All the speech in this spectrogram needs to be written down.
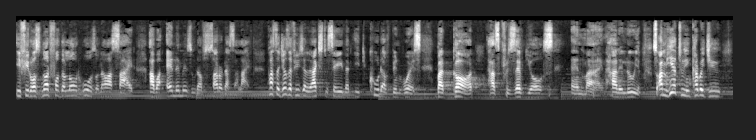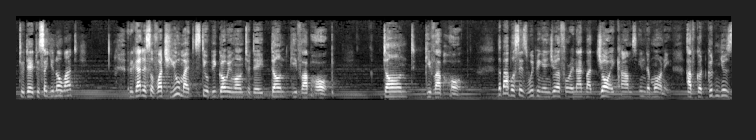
if it was not for the Lord who was on our side, our enemies would have swallowed us alive. Pastor Joseph usually likes to say that it could have been worse, but God has preserved yours and mine. Hallelujah. So I'm here to encourage you today to say, you know what? Regardless of what you might still be going on today, don't give up hope. Don't give up hope. The Bible says, weeping endureth for a night, but joy comes in the morning. I've got good news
